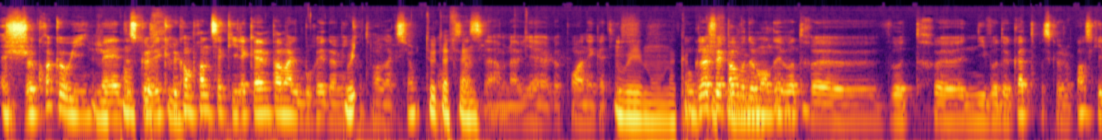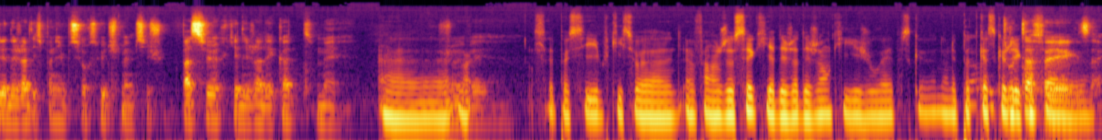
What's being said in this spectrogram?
Je crois que oui, mais de ce que j'ai cru comprendre, c'est qu'il est quand même pas mal bourré de microtransactions. tout à fait. c'est à mon avis le point négatif. Oui, Donc là, je vais pas vous demander votre, votre niveau de cote parce que je pense qu'il est déjà disponible sur Switch, même si je suis pas sûr qu'il y ait déjà des cotes, mais euh, c'est possible qu'il soit. Enfin, je sais qu'il y a déjà des gens qui y jouaient parce que dans les podcasts que j'ai Tout à fait, euh, exact.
